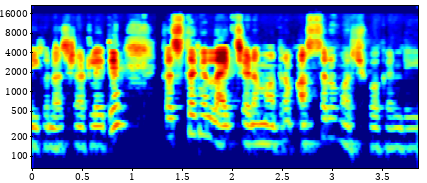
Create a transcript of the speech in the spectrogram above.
మీకు నచ్చినట్లయితే ఖచ్చితంగా లైక్ చేయడం మాత్రం అస్సలు మర్చిపోకండి.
